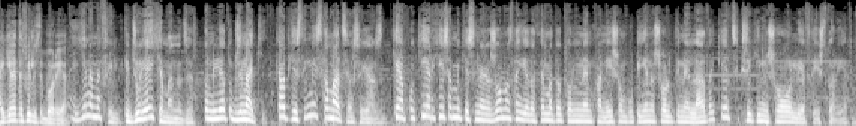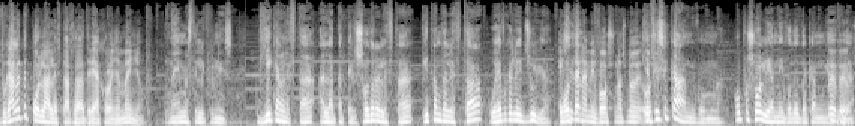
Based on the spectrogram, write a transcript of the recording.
Α, γίνετε φίλοι στην πορεία. Ε, γίναμε φίλοι. Η Τζούλια είχε μάνατζερ, τον Ηλία τον Ψινάκη. Κάποια στιγμή σταμάτησε να σιγάζεται. Και από εκεί αρχίσαμε και συνεργαζόμασταν για τα θέματα των εμφανίσεων που πήγαινε σε όλη την Ελλάδα και έτσι ξεκίνησε όλη αυτή η ιστορία. Βγάλατε πολλά λεφτά αυτά τα τρία χρόνια, Μένιο; Να είμαστε ειλικρινείς. Βγήκαν λεφτά, αλλά τα περισσότερα λεφτά ήταν τα λεφτά που έβγαλε η Τζούλια. Εσύ δεν αμοιβόσουν, ας πούμε. Και ως- φυσικά αμοιβόμουν. Όπως όλοι αμοιβόνται όταν κάνουν μια Βεβαίως. δουλειά.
